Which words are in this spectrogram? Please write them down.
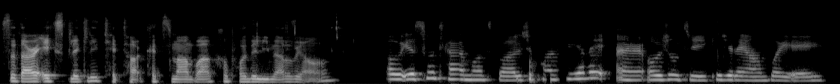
Sarah, explique les TikTok que tu m'envoies à propos de l'immersion. Oh, ils sont tellement drôles. Je pense qu'il y avait un aujourd'hui que je l'ai envoyé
